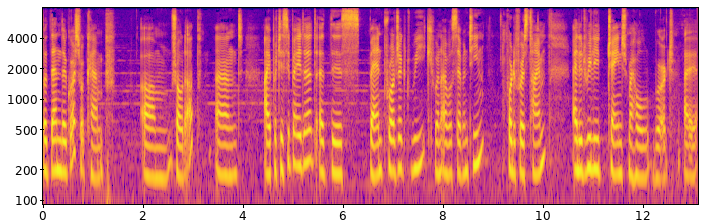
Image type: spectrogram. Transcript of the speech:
But then the Girls Camp um, showed up, and I participated at this band project week when I was 17 for the first time, and it really changed my whole world. I,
